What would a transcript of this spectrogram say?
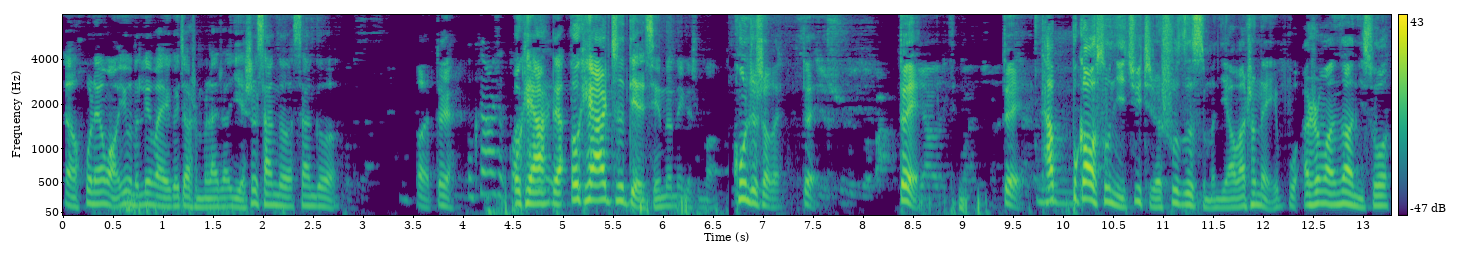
呃互联网用的另外一个叫什么来着？也是三个三个，呃对，OKR 是 OKR 对，OKR 就是典型的那个什么控制社会，对对对，他不告诉你具体的数字是什么，你要完成哪一步，而是让让你说。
